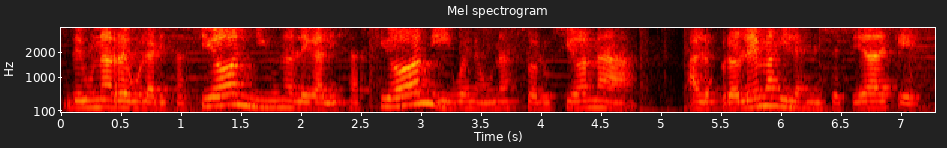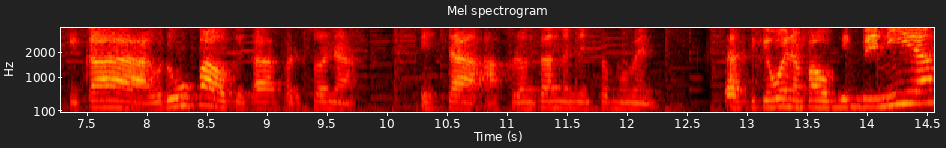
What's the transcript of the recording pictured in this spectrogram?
de una regularización y una legalización y bueno, una solución a, a los problemas y las necesidades que, que cada grupa o que cada persona está afrontando en estos momentos. Así que bueno, Pau, bienvenida.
